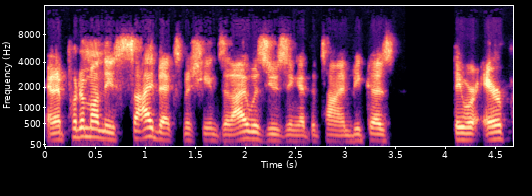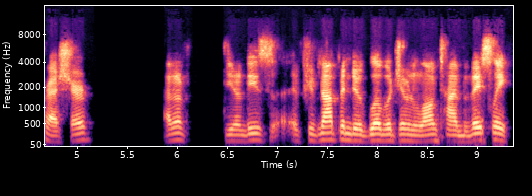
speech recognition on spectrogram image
and I put him on these Cybex machines that I was using at the time because they were air pressure. I don't you know these if you've not been to a globo gym in a long time but basically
